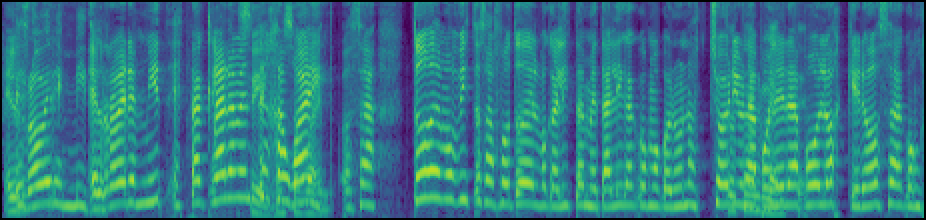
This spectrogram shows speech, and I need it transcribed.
El Es- Robert Smith. El Robert Smith está claramente Sí, en Hawái. O sea, todos hemos visto esa foto del vocalista de Metallica como con unos chori una polera polo asquerosa con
